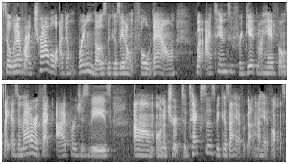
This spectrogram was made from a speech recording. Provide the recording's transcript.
So whenever I travel, I don't bring those because they don't fold down. But I tend to forget my headphones. Like as a matter of fact, I purchased these um, on a trip to Texas because I had forgotten my headphones.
